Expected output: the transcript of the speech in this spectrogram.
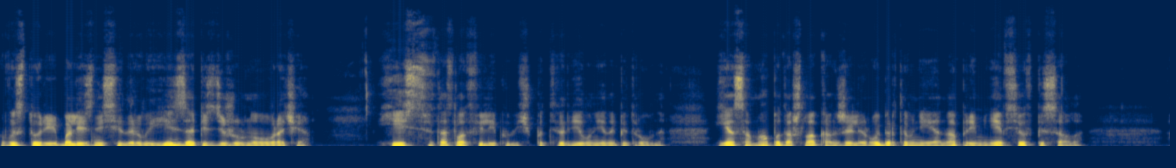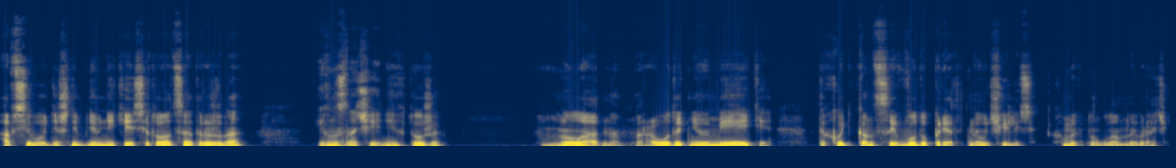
В истории болезни Сидоровой есть запись дежурного врача? Есть, Святослав Филиппович, подтвердила Нина Петровна. Я сама подошла к Анжеле Робертовне, и она при мне все вписала. А в сегодняшнем дневнике ситуация отражена? И в назначениях тоже. «Ну ладно, работать не умеете, так хоть концы в воду прятать научились», — хмыкнул главный врач.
